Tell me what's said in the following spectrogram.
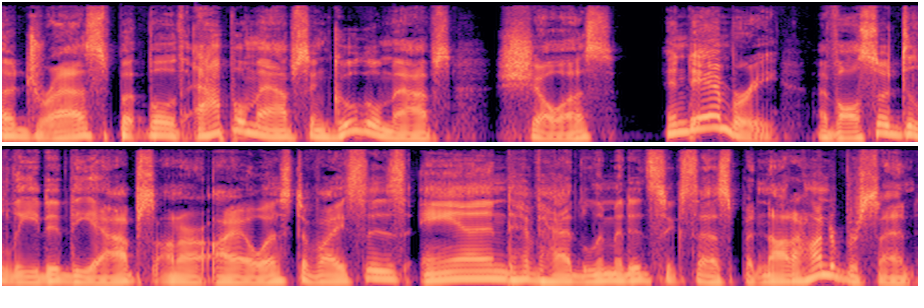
address, but both Apple Maps and Google Maps show us in Danbury. I've also deleted the apps on our iOS devices and have had limited success, but not 100%.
